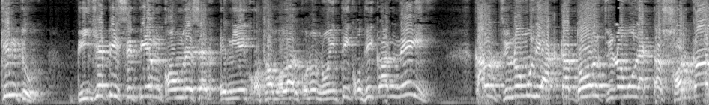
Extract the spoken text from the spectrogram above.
কিন্তু বিজেপি, সিপিএম, কংগ্রেসের এ নিয়ে কথা বলার কোনো নৈতিক অধিকার নেই। কারণ তৃণমূলই একটা দল, তৃণমূল একটা সরকার,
